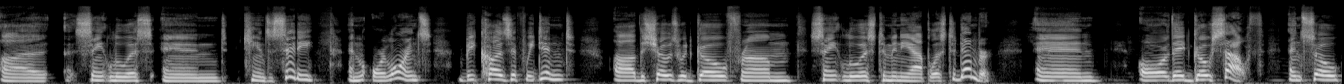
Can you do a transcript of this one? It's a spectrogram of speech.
uh, St. Louis, and Kansas City, and or Lawrence, because if we didn't, uh, the shows would go from St. Louis to Minneapolis to Denver, and or they'd go south. And so,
